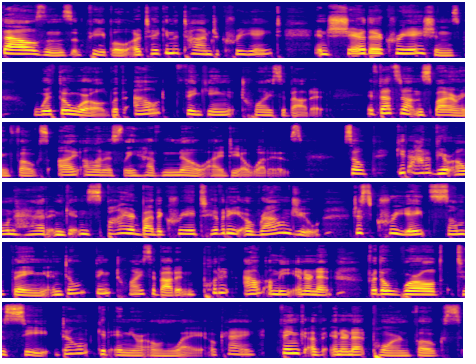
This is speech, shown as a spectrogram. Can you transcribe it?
thousands of people are taking the time to create and share their creations with the world without thinking twice about it. If that's not inspiring, folks, I honestly have no idea what is. So get out of your own head and get inspired by the creativity around you. Just create something and don't think twice about it and put it out on the internet for the world to see. Don't get in your own way, okay? Think of internet porn, folks,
